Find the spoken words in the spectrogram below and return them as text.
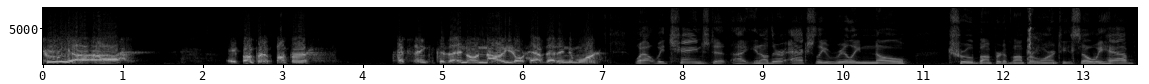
truly a a, a bumper to bumper type think Because I know now you don't have that anymore. Well, we changed it. Uh, you know, there are actually really no true bumper to bumper warranties. So we have,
